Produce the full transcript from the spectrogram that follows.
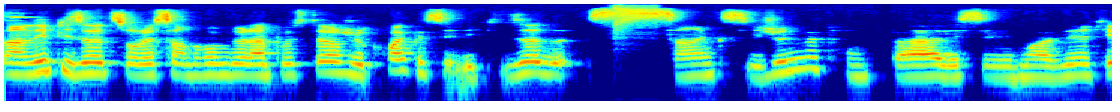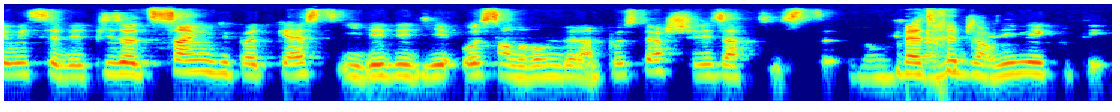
un, épisode sur le syndrome de l'imposteur, je crois que c'est l'épisode 5, si je ne me trompe pas, laissez-moi vérifier. Oui, c'est l'épisode 5 du podcast, il est dédié au syndrome de l'imposteur chez les artistes. Donc, bah, très bien. Allez l'écouter.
